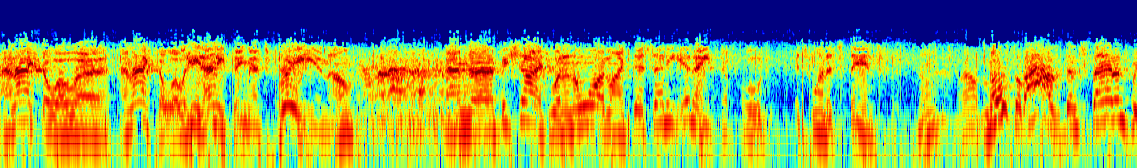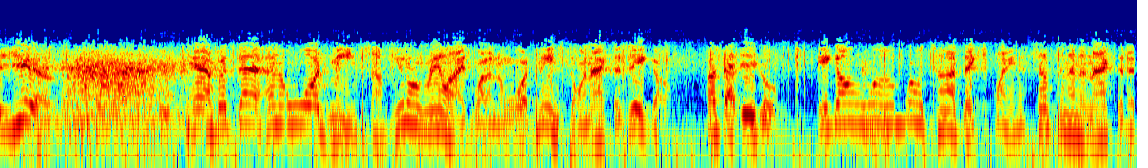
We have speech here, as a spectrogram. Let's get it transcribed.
an actor will uh, an actor will eat anything that's free, you know. And uh, besides, with an award like this, Eddie, it ain't the food; it's what it stands for, you know. Well, most of ours have been standing for years. Yeah, but uh, an award means something. You don't realize what an award means to an actor's ego. What's that ego? Ego? Uh, well, it's hard to explain. It's something in an actor that,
